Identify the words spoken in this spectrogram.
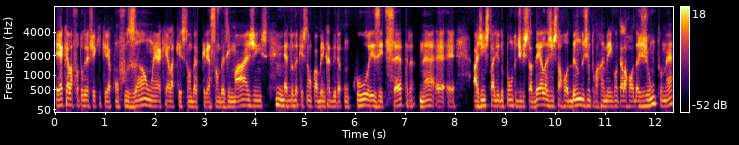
É aquela fotografia que cria confusão, é aquela questão da criação das imagens, é uhum. é toda a questão com a brincadeira com cores, etc. Né? É, é, a gente está ali do ponto de vista dela, a gente está rodando junto com a câmera enquanto ela roda junto, né?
